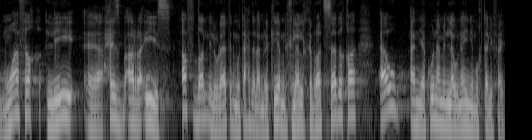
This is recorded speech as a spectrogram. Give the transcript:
موافق لحزب الرئيس أفضل للولايات المتحدة الأمريكية من خلال الخبرات السابقة أو أن يكون من لونين مختلفين.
